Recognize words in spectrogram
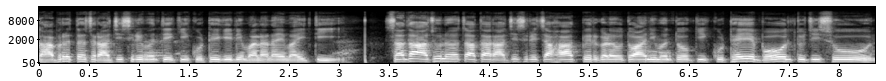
घाबरतच राजेश्री म्हणते की कुठे गेली? मला नाही माहिती. सदा अजूनच आता राजेश्रीचा हात पिरगळवतो आणि म्हणतो की कुठे बोल तुझी सून?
